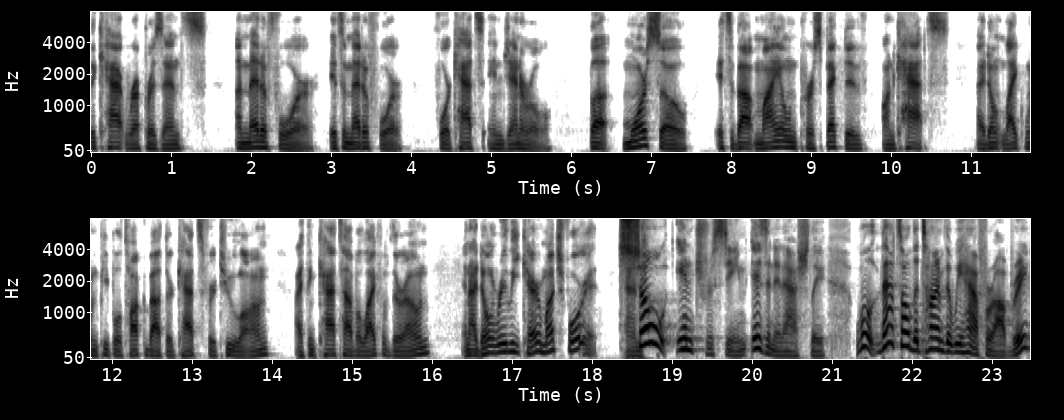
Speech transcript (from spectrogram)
the cat represents a metaphor it's a metaphor for cats in general, but more so, it's about my own perspective on cats. I don't like when people talk about their cats for too long. I think cats have a life of their own, and I don't really care much for it. And So interesting, isn't it, Ashley? Well, that's all the time that we have for Aubrey.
